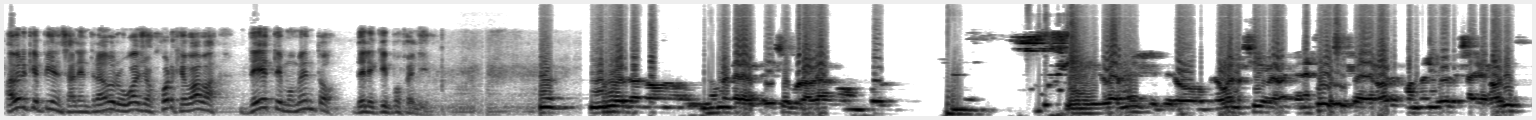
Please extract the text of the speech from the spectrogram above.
A ver qué piensa el entrenador uruguayo Jorge Baba de este momento del equipo felino. No, no, me por hablar con, individualmente, pero, pero bueno, sí, obviamente en el fútbol siempre hay errores, cuando hay goles hay errores,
